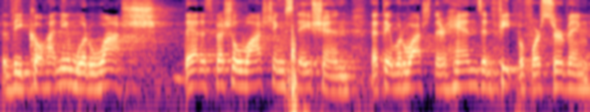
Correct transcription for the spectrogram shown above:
the Kohanim would wash they had a special washing station that they would wash their hands and feet before serving.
